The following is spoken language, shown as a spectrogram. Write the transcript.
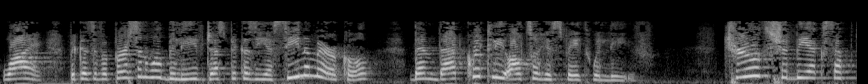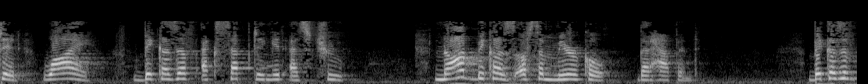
Why? Because if a person will believe just because he has seen a miracle, then that quickly also his faith will leave. Truth should be accepted. Why? Because of accepting it as true. Not because of some miracle that happened. Because of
